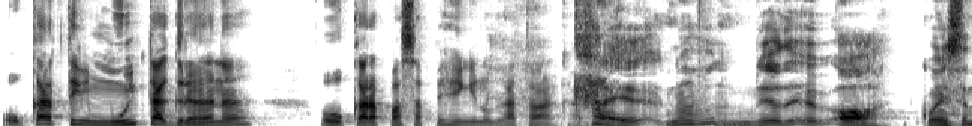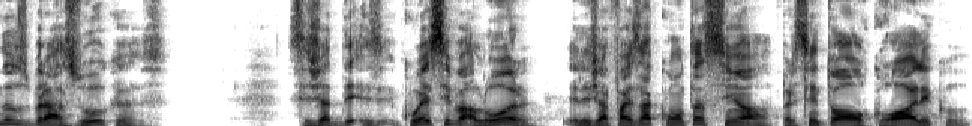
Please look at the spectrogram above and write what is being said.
Ou o cara tem muita grana, ou o cara passa perrengue no Qatar, cara. Cara, eu não. eu- eu- ó, conhecendo os brazucas, você já de- com esse valor, ele já faz a conta assim, ó, percentual alcoólico.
